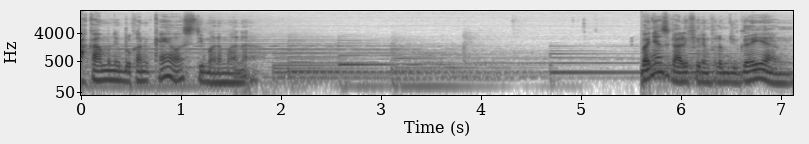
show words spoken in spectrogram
akan menimbulkan chaos di mana-mana. Banyak sekali film-film juga yang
